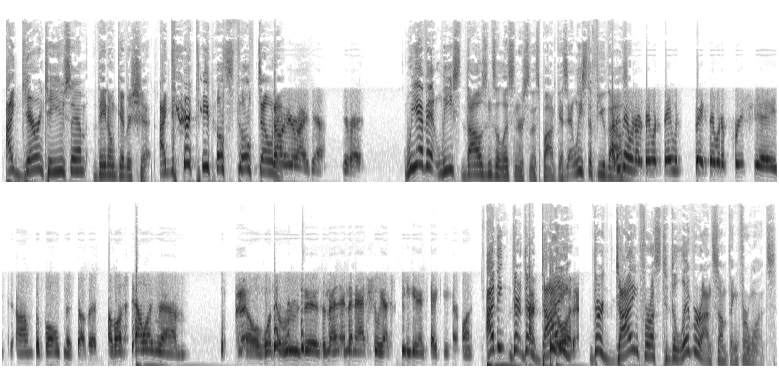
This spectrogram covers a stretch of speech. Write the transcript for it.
I guarantee you, Sam, they don't give a shit. I guarantee they'll still donate. No, you're right. Yeah, you're right. We have at least thousands of listeners to this podcast, at least a few I think they thousand. would they would they would they, they would appreciate um, the boldness of it of us telling them you know what the ruse is and then and then actually executing it and taking their money. I think they're they're I dying. They're dying for us to deliver on something for once.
